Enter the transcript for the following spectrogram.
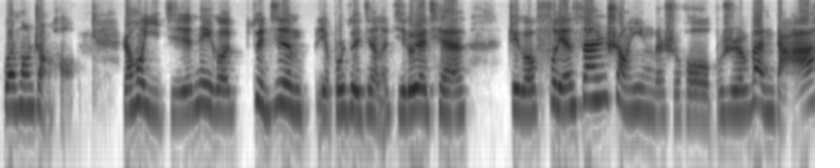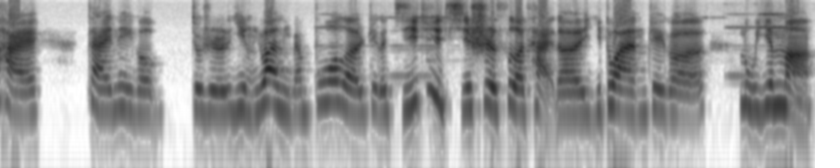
官方账号，然后以及那个最近也不是最近了，几个月前这个复联三上映的时候，不是万达还在那个。就是影院里面播了这个极具歧视色彩的一段这个录音嘛，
